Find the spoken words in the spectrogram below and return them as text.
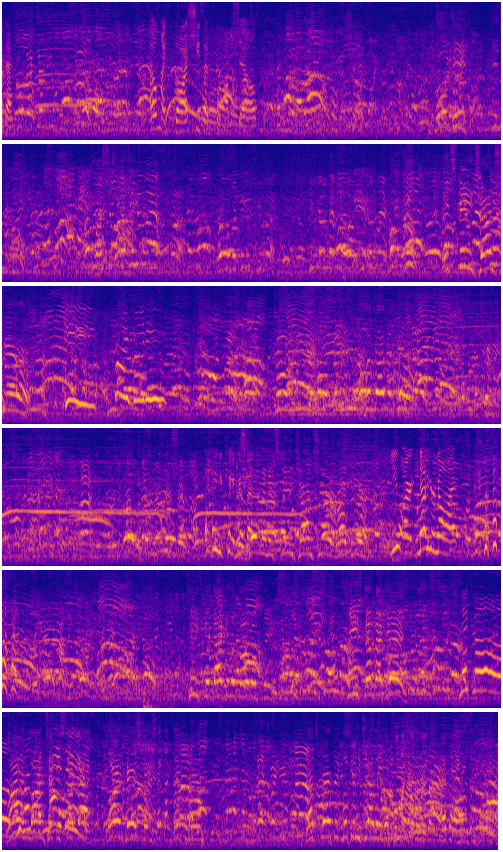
Okay. Oh my gosh, she's a bombshell. It's me, John Shearer. you can't Miss go back. Goodman, it's me, John Shearer, right here. You are, no, you're not. Keith, get back in the photo, please. Keith, come back in. Nicole, you Lauren, look Lauren, take a step back. Lauren Paris, take a step back. Thank you, ma'am. That's perfect. Look at each other. Look at each other. Okay.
